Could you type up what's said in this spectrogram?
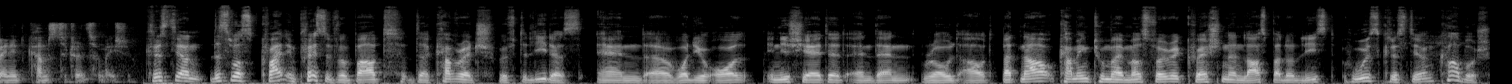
when it comes to transformation christian this was quite impressive about the coverage with the leaders and uh, what you all initiated and then rolled out but now coming to my most favorite question and last but not least who is christian karbusch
